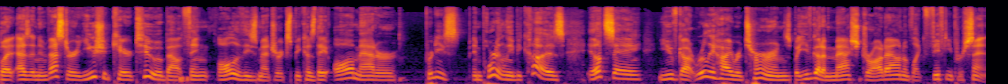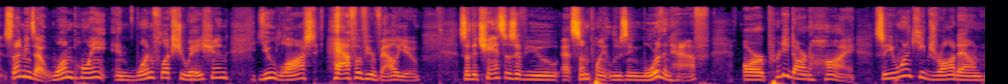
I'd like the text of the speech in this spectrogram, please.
but as an investor, you should care too about thing all of these metrics because they all matter pretty importantly because let's say you've got really high returns, but you've got a max drawdown of like 50%. So that means at one point in one fluctuation, you lost half of your value. So the chances of you at some point losing more than half are pretty darn high. So you want to keep drawdown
